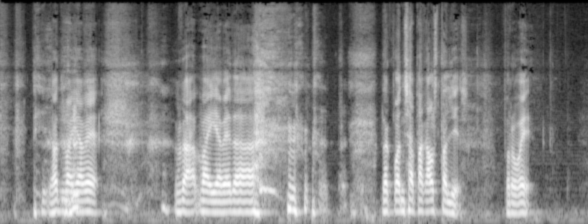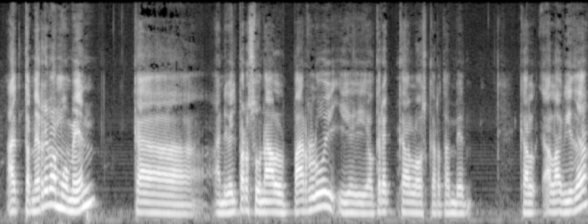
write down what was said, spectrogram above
I llavors vaig haver, va, vaig haver de, de començar a pagar els tallers. Però bé, ah, també arriba un moment que a nivell personal parlo i, i jo crec que l'Òscar també que a la vida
